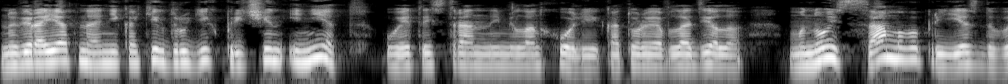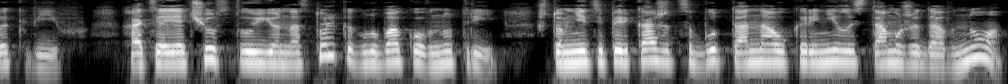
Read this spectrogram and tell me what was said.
Но, вероятно, никаких других причин и нет у этой странной меланхолии, которая овладела мной с самого приезда в Эквив хотя я чувствую ее настолько глубоко внутри, что мне теперь кажется, будто она укоренилась там уже давно,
